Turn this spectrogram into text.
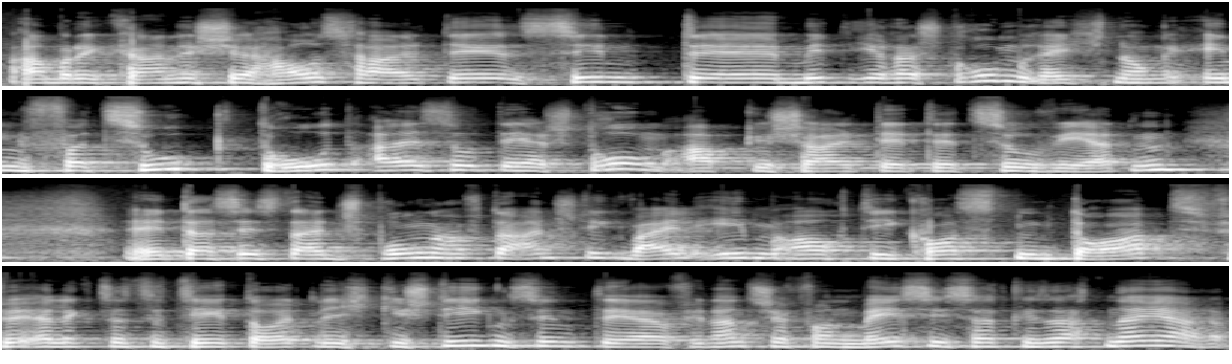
amerikanische Haushalte sind äh, mit ihrer Stromrechnung in Verzug, droht also der Strom abgeschaltet zu werden. Äh, das ist ein sprunghafter Anstieg, weil eben auch die Kosten dort für Elektrizität deutlich gestiegen sind. Der Finanzchef von Macy's hat gesagt, naja,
